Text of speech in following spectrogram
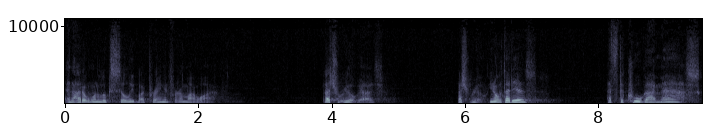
and I don't want to look silly by praying in front of my wife. That's real, guys. That's real. You know what that is? That's the cool guy mask.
